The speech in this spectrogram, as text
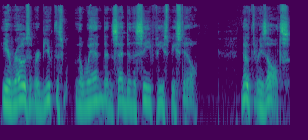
He arose and rebuked the, the wind and said to the sea, Peace be still. Note the results.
